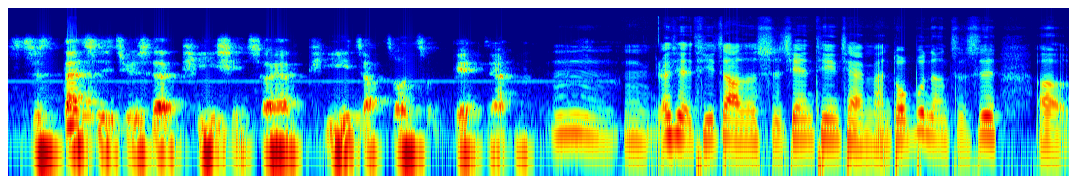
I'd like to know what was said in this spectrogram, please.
只但是就是要提醒说要提早做准备这样嗯嗯，而且提早的时间听起来蛮多，不能只是呃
